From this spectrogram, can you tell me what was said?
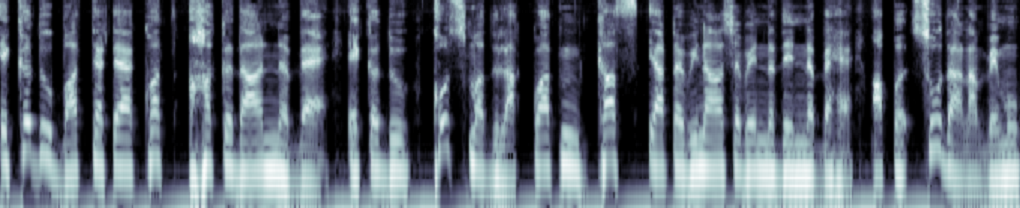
එකදු බත් ඇටයක්වත් අහකදාන්න බෑ. එකදු කොස්මදුලක්වත් ගස් යට විනාශ වෙන්න දෙන්න බැහැ. අප සූදානම් වෙමු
